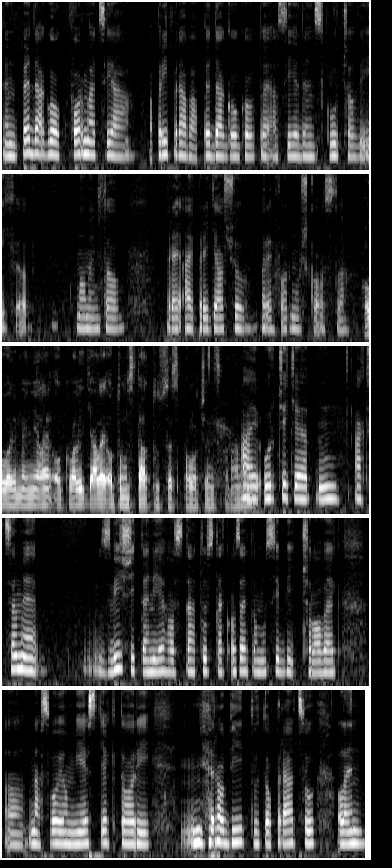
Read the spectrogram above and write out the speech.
Ten pedagóg, formácia a príprava pedagógov, to je asi jeden z kľúčových momentov pre, aj pre ďalšiu reformu školstva. Hovoríme nielen o kvalite, ale o tom statuse spoločenskom. Áno? Aj určite, ak chceme zvýšiť ten jeho status, tak ozaj to musí byť človek na svojom mieste, ktorý nerobí túto prácu len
